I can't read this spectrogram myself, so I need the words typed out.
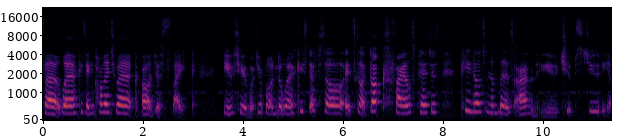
for work, as in college work, or just like YouTube, which I put under worky stuff. So it's got docs, files, pages, keynotes, numbers, and YouTube Studio.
